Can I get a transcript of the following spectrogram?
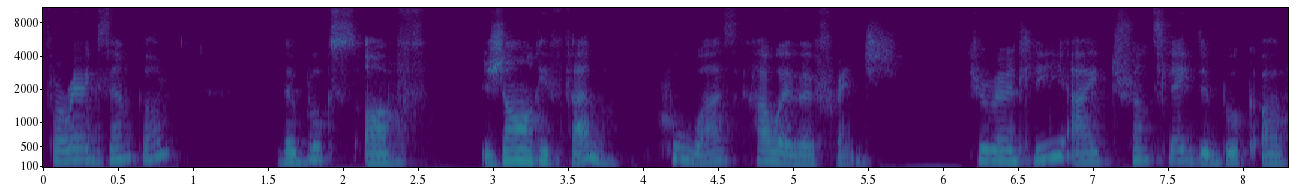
For example, the books of Jean-Henri Fabre, who was, however, French. Currently, I translate the book of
